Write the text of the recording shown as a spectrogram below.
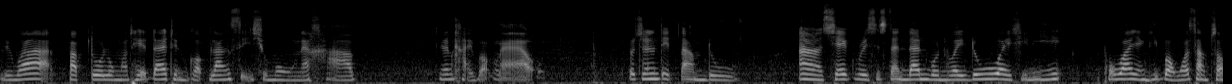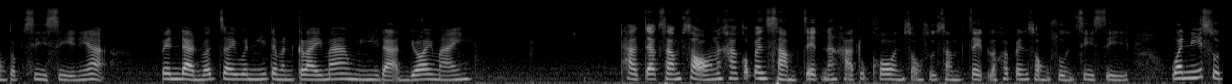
หรือว่าปรับตัวลงมาเทสได้ถึงกรอบล่าง 4 ชั่วโมงนะครับเงื่อนไขบอกแล้ว เพราะฉะนั้นติดตามดู อ่า เช็ค resistance ด้านบนไว้ด้วยทีนี้ เพราะว่าอย่างที่บอกว่า 32 กับ 44 เนี่ย เป็นด่านวัดใจวันนี้แต่มันไกลมากมีด่านย่อยไหมถัดจาก 32 นะคะ ก็เป็น 37 นะคะ ทุกคน 2037 แล้วค่อยเป็น 2044 วันนี้สุด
